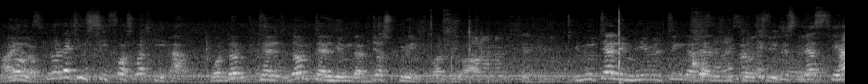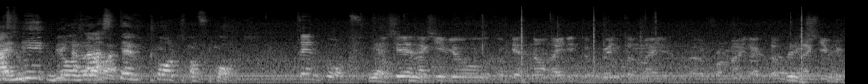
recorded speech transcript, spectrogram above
My no, in-law. no, let him see first what he have. Well, don't tell, don't tell him that just print what you have. If you tell him, he will think that that is the No, if it proceed. is less, he I need make the last 10 pots of gold. 10 ports. Yes, okay, I give you. Okay, now I need to print on my uh, from my laptop. Please, I give you.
